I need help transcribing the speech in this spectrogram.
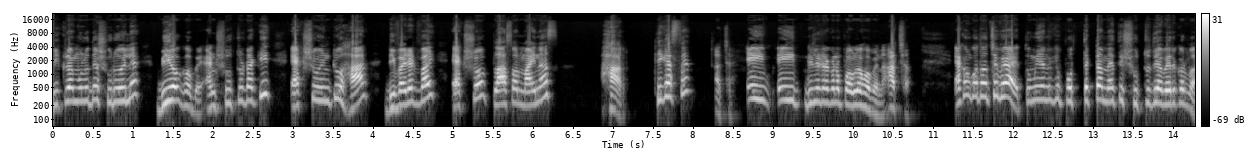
বিক্রয় মূল্য দিয়ে শুরু হইলে বিয়োগ হবে। এন্ড সূত্রটা কি? একশো ইন্টু হার ডিভাইডেড বাই একশো প্লাস অর মাইনাস হার। ঠিক আছে? আচ্ছা এই এই রিলেটেড কোনো প্রবলেম হবে না। আচ্ছা এখন কথা হচ্ছে ভাই, তুমি কি প্রত্যেকটা ম্যাথের সূত্র দিয়ে বের করবা?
